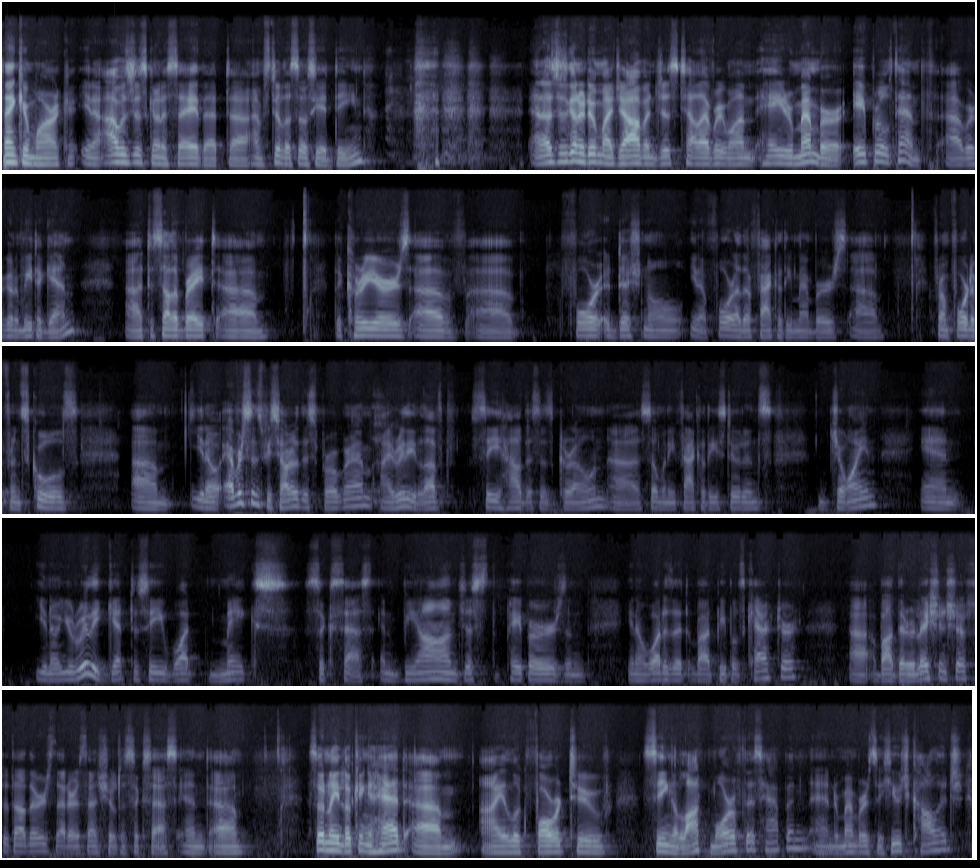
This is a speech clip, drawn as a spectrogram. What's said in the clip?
Thank you, Mark. You know, I was just going to say that uh, I'm still associate dean. and I was just going to do my job and just tell everyone, hey, remember, April 10th, uh, we're going to meet again uh, to celebrate um, the careers of uh, four additional, you know, four other faculty members uh, from four different schools. Um, you know, ever since we started this program, I really loved see how this has grown. Uh, so many faculty students join, and you know, you really get to see what makes success and beyond just the papers and, you know, what is it about people's character, uh, about their relationships with others that are essential to success. And um, certainly looking ahead, um, I look forward to seeing a lot more of this happen. And remember, it's a huge college,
